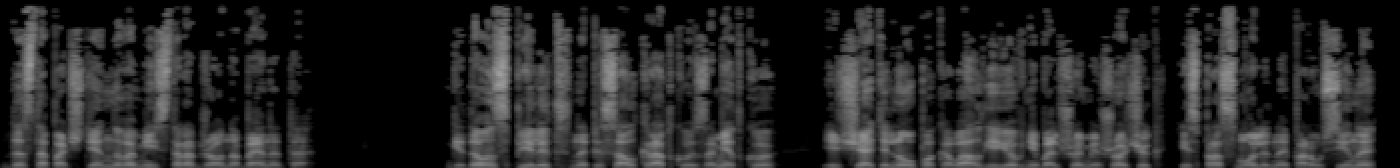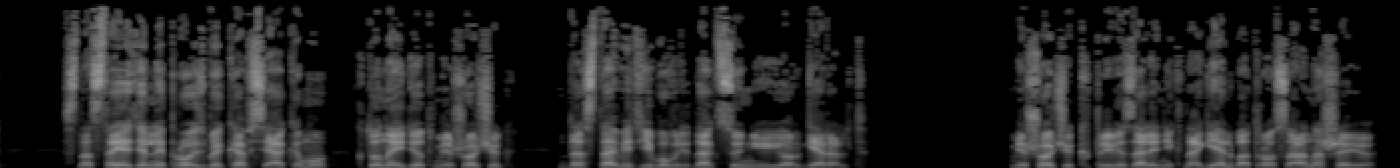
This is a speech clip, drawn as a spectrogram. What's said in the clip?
достопочтенного мистера Джона Беннета. Гедеон Спилет написал краткую заметку и тщательно упаковал ее в небольшой мешочек из просмоленной парусины с настоятельной просьбой ко всякому, кто найдет мешочек, доставить его в редакцию «Нью-Йорк Геральт». Мешочек привязали не к ноге альбатроса, а на шею,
